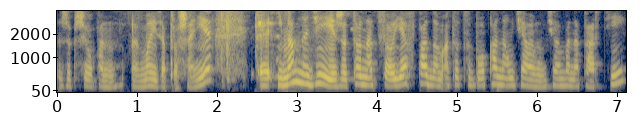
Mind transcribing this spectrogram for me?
że przyjął Pan moje zaproszenie i mam nadzieję, że to, na co ja wpadłam, a to, co było Pana udziałem, udziałem Pana partii,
